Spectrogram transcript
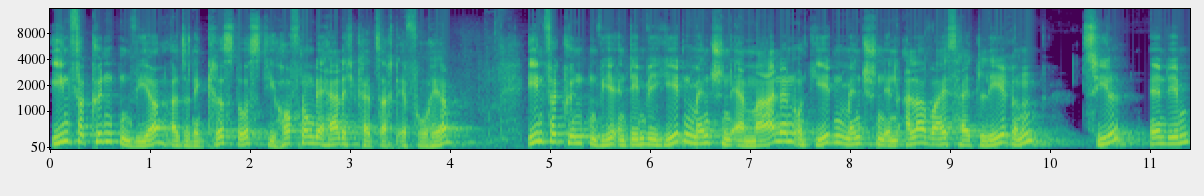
ihn verkünden wir, also den Christus, die Hoffnung der Herrlichkeit, sagt er vorher. Ihn verkünden wir, indem wir jeden Menschen ermahnen und jeden Menschen in aller Weisheit lehren, Ziel in dem,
